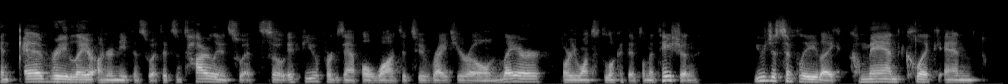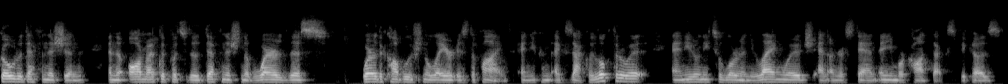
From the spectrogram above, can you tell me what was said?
and every layer underneath in Swift. It's entirely in Swift. So if you, for example, wanted to write your own layer or you wanted to look at the implementation, you just simply like command click and go to definition, and it automatically puts you to the definition of where this where the convolutional layer is defined, and you can exactly look through it, and you don't need to learn a new language and understand any more context because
